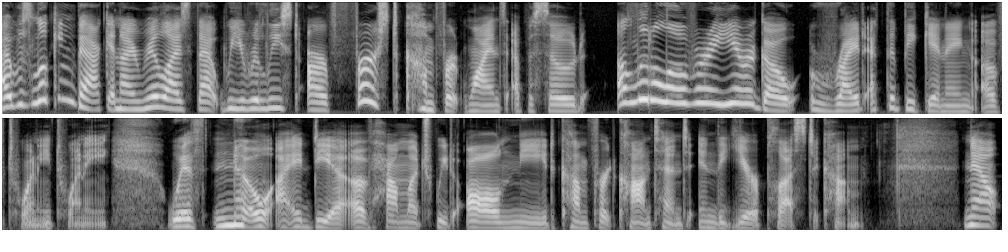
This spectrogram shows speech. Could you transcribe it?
I was looking back and I realized that we released our first Comfort Wines episode a little over a year ago, right at the beginning of 2020, with no idea of how much we'd all need comfort content in the year plus to come. Now,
